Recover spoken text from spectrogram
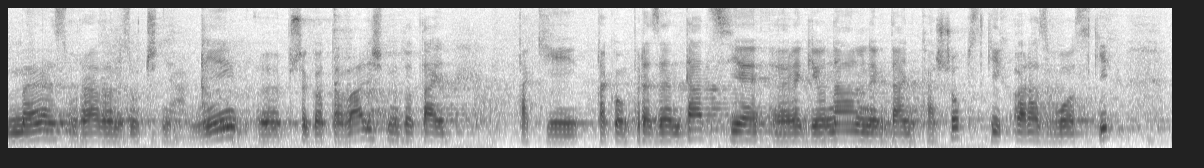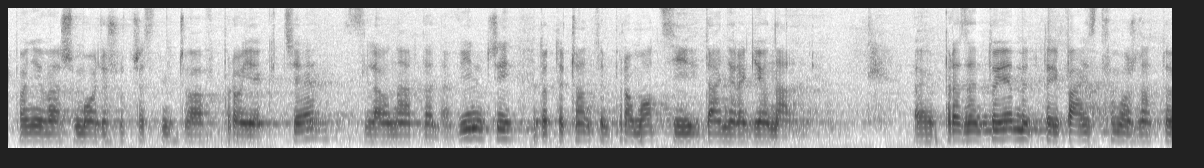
My z, razem z uczniami e, przygotowaliśmy tutaj taki, taką prezentację regionalnych dań kaszubskich oraz włoskich, ponieważ młodzież uczestniczyła w projekcie z Leonardo da Vinci dotyczącym promocji dań regionalnych. E, Prezentujemy tutaj Państwu, można tu,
